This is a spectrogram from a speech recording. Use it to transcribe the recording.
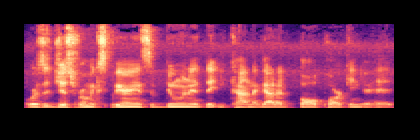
or is it just from experience of doing it that you kind of got a ballpark in your head?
